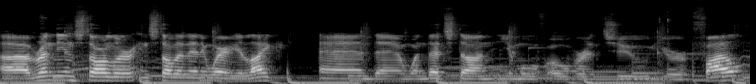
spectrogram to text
Uh, run the installer install it anywhere you like and then when that's done you move over to your file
